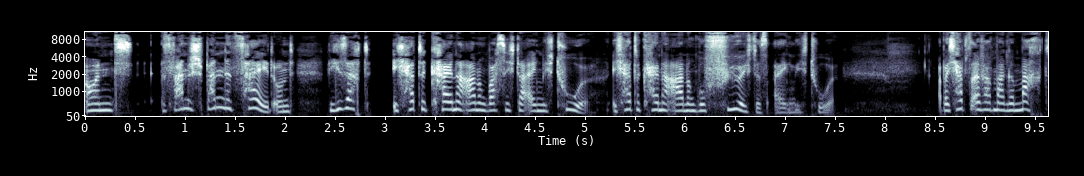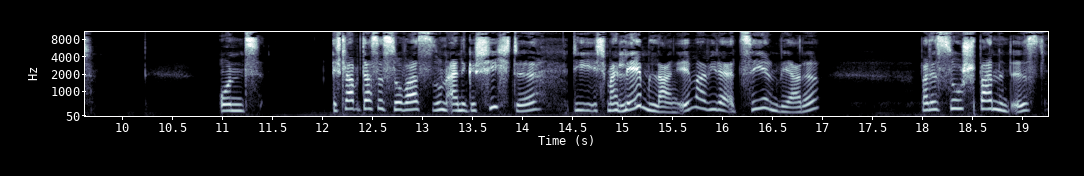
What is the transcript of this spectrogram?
Und es war eine spannende Zeit. Und wie gesagt, ich hatte keine Ahnung, was ich da eigentlich tue. Ich hatte keine Ahnung, wofür ich das eigentlich tue. Aber ich habe es einfach mal gemacht. Und ich glaube, das ist sowas, so eine Geschichte, die ich mein Leben lang immer wieder erzählen werde, weil es so spannend ist.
